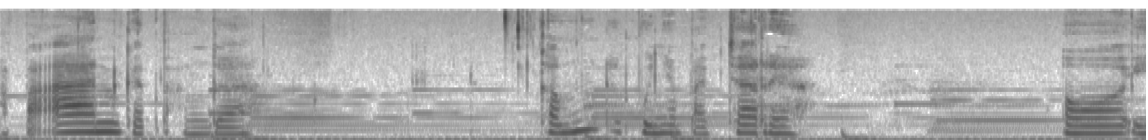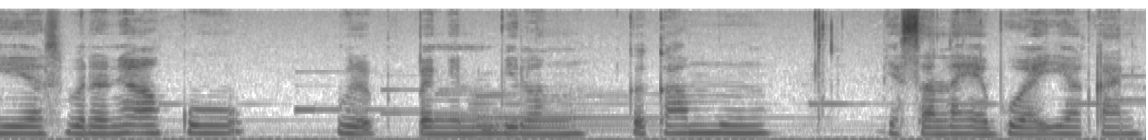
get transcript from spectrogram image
Apaan? Kata Angga. Kamu udah punya pacar ya? Oh iya sebenarnya aku udah pengen bilang ke kamu. Biasalah ya buaya kan.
